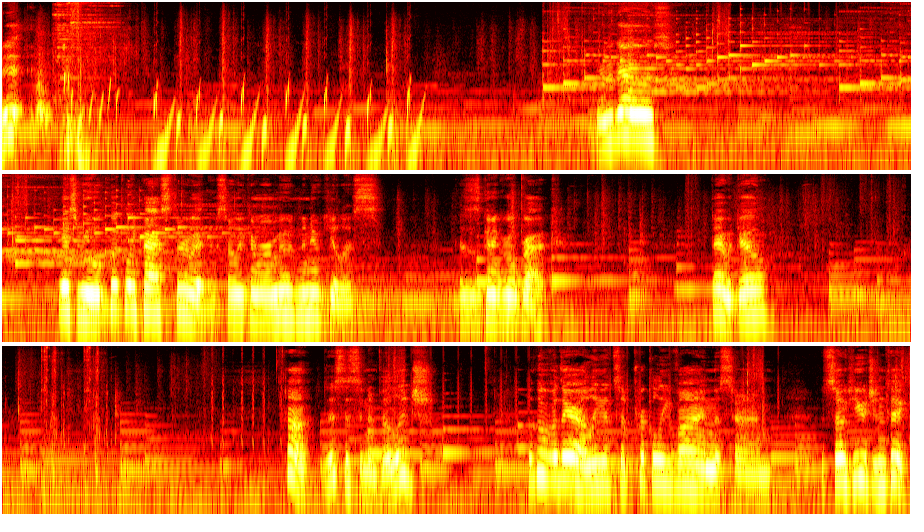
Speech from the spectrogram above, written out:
Eh. Here we goes. Yes, we will quickly pass through it so we can remove the nucleus. Because it's going to grow back. There we go. Huh, this isn't a village. Look over there, Ellie. It's a prickly vine this time. It's so huge and thick.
